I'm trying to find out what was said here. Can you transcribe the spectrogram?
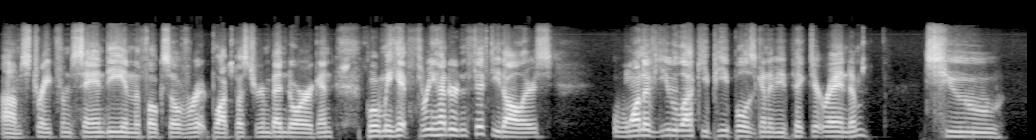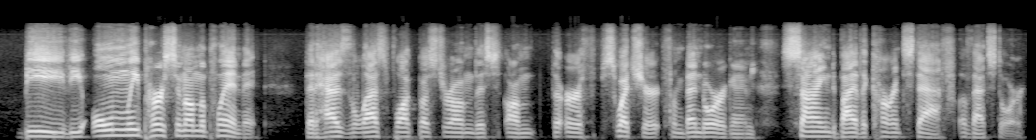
um, straight from Sandi and the folks over at Blockbuster in Bend, Oregon. But when we hit $350, one of you lucky people is going to be picked at random to be the only person on the planet that has the last blockbuster on this on the earth sweatshirt from Bend, Oregon, signed by the current staff of that store,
